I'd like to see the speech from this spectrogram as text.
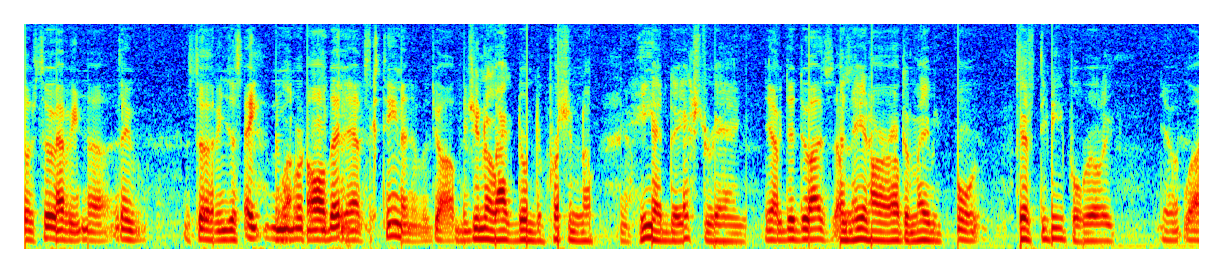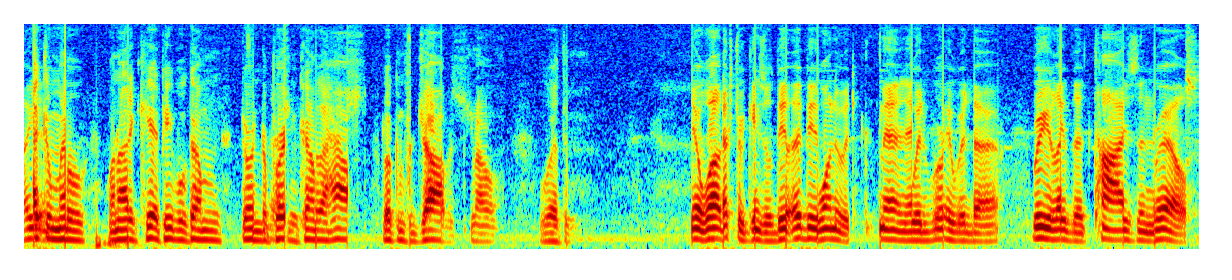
So instead of having uh, say instead of having just eight men working all day, they have sixteen men in the job. But you know, back during Depression, though, Yeah. He had the extra gang, yeah, we did do. I I was, and they'd hire up to maybe oh, 50 people, really. yeah, well, he, I can remember when I was a kid, people come during the Depression, come to the house looking for jobs, you know, with it. Yeah, well, extra games would be, they'd be the one who would come in and would, they would uh, relay the ties and rails.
